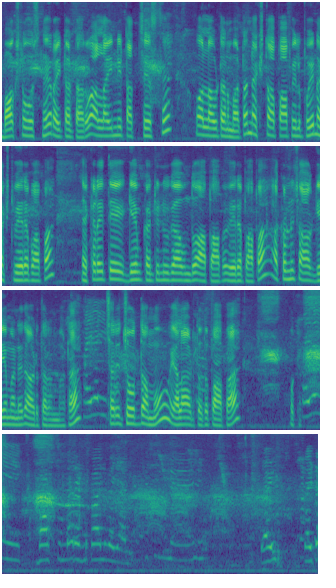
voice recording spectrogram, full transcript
బాక్స్లో వస్తున్నాయి రైట్ అంటారు ఆ లైన్ని టచ్ చేస్తే వాళ్ళు అవుట్ అనమాట నెక్స్ట్ ఆ పాప వెళ్ళిపోయి నెక్స్ట్ వేరే పాప ఎక్కడైతే గేమ్ కంటిన్యూగా ఉందో ఆ పాప వేరే పాప అక్కడ నుంచి ఆ గేమ్ అనేది ఆడతారనమాట సరే చూద్దాము ఎలా ఆడుతుందో పాప okay right right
